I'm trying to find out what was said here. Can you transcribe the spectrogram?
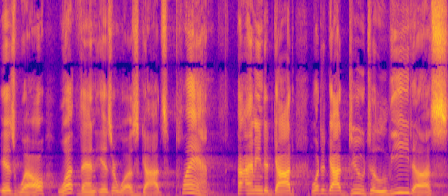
is well, what then is or was God's plan? I mean, did God, what did God do to lead us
